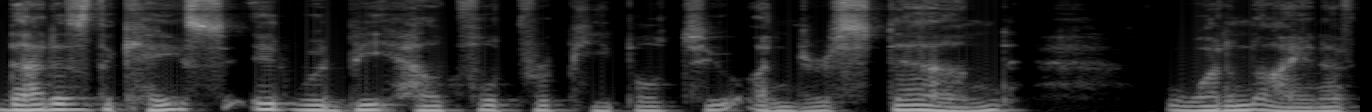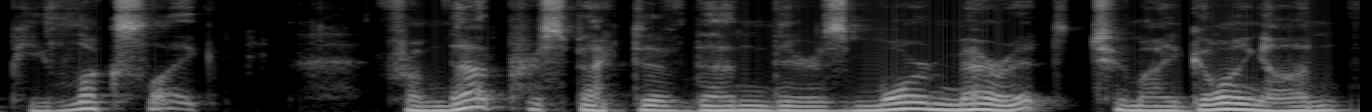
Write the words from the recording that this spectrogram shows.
that is the case, it would be helpful for people to understand what an INFP looks like from that perspective, then there's more merit to my going on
